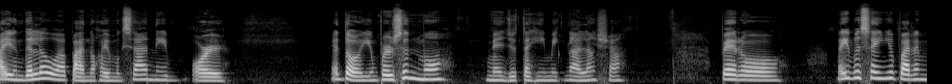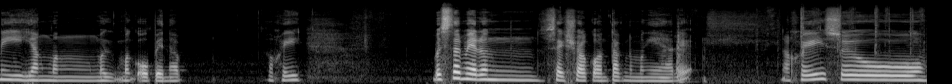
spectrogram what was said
kayong dalawa, paano kayo magsanib, or ito, yung person mo, medyo tahimik nga lang siya. Pero, may iba sa inyo parang nahihiyang mag, mag-open up. Okay? Basta meron sexual contact na mangyayari. Okay, so,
